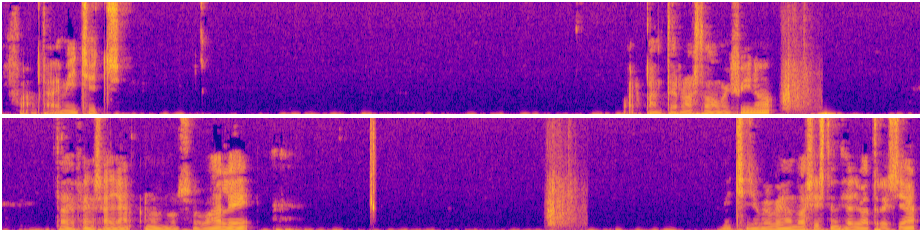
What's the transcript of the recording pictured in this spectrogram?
Falta de Michic. Bueno, Panther no ha estado muy fino. Esta defensa ya no nos vale. Michi yo creo que dando asistencia lleva tres ya.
